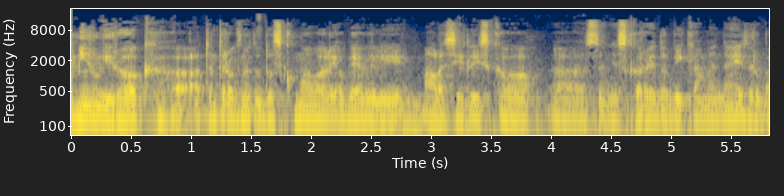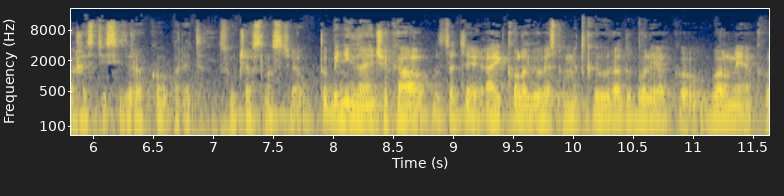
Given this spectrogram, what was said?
minulý rok, a tento rok sme to doskúmavali, objavili malé sídlisko e, z neskorej doby kamennej, zhruba 6000 rokov pred súčasnosťou. To by nikto nečakal, v podstate aj kolegovia z pamätkového úradu boli ako, veľmi ako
